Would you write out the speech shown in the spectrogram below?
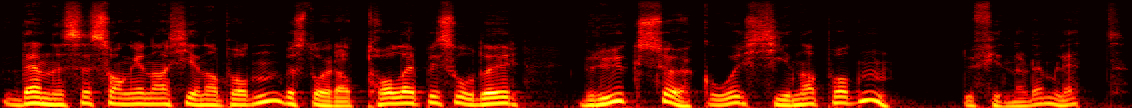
Denne sesongen av Kinapodden består av tolv episoder. Bruk søkeord Kinapodden. Du finner dem lett.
